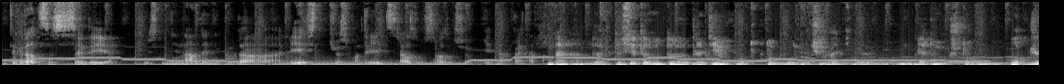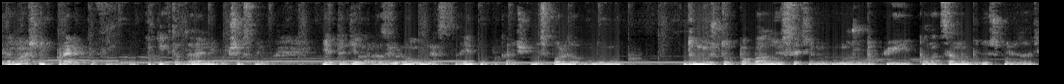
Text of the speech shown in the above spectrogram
интеграция с IDE. То есть не надо никуда лезть, ничего смотреть, сразу, сразу все видно, понятно. Да, да. То есть это вот э, для тех, вот, кто будет начинать. Э, я думаю, что вот для домашних проектов, э, каких-то, да, небольших своих, я это дело развернул, у меня стоит, но пока еще не использовал, но думаю, думаю, что побалуюсь с этим, может быть, и полноценно буду использовать.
